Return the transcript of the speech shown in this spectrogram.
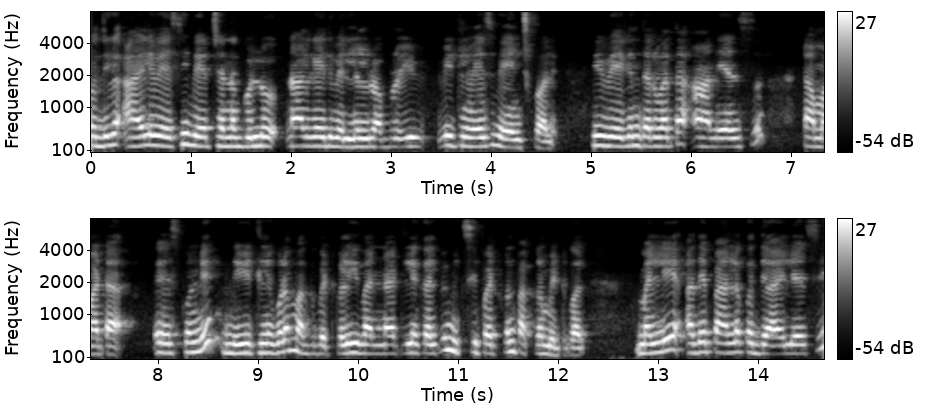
కొద్దిగా ఆయిల్ వేసి వేరుచెన్న గుళ్ళు నాలుగైదు వెల్లుల్లి రబ్బులు వీటిని వేసి వేయించుకోవాలి. ఇవి వేగిన తర్వాత ఆనియన్స్ టమాటా వేసుకోండి వీటిని కూడా మగ్గు పెట్టుకోవాలి. ఇవన్నీ కలిపి మిక్సీ పెట్టుకొని పక్కన పెట్టుకోవాలి. మళ్ళీ అదే ప్యాన్లో కొద్దిగా ఆయిల్ వేసి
